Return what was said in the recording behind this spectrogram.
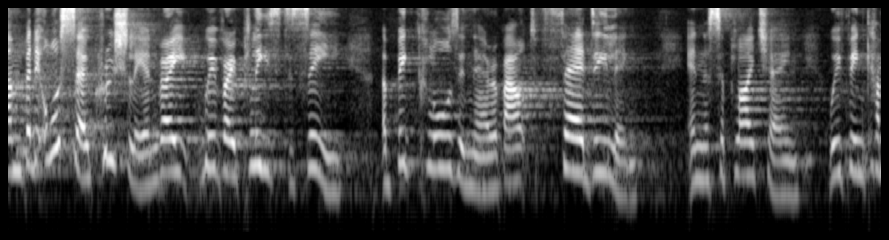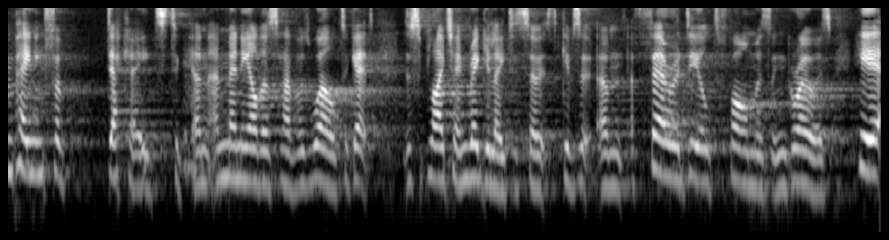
Um, but it also, crucially, and very, we're very pleased to see a big clause in there about fair dealing in the supply chain. We've been campaigning for decades, to, and, and many others have as well, to get the supply chain regulated so it gives a, um, a fairer deal to farmers and growers here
